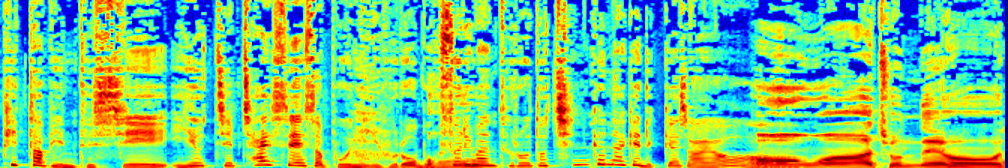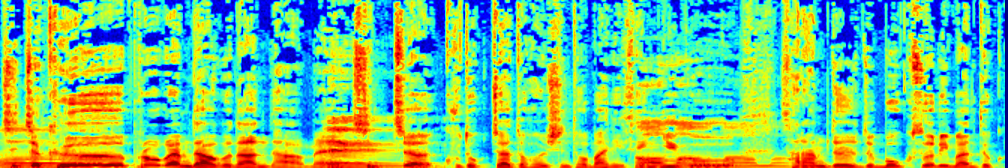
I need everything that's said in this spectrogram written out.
피터 빈트 씨, 이웃집 찰스에서 본 이후로 목소리만 들어도 친근하게 느껴져요. 어, 와, 좋네요. 진짜 어. 그 프로그램 나오고 난 다음에 네. 진짜 구독자도 훨씬 더 많이 생기고 어머, 어머, 어머. 사람들도 목소리만 듣고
